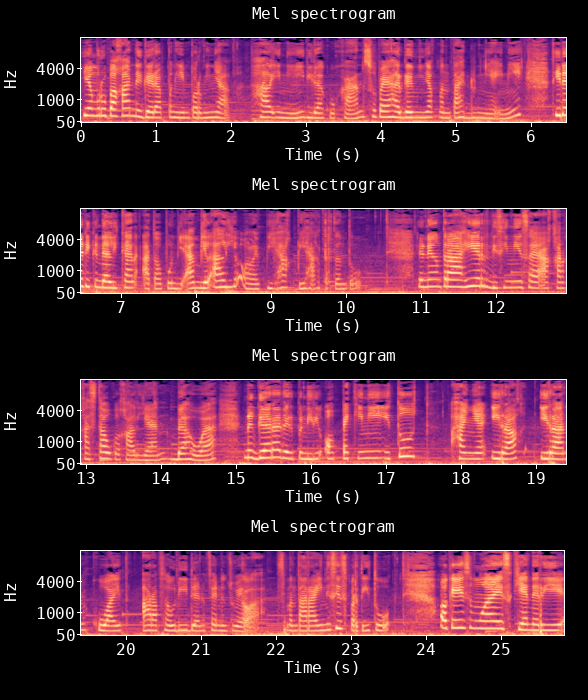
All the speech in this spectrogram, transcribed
yang merupakan negara pengimpor minyak. Hal ini dilakukan supaya harga minyak mentah dunia ini tidak dikendalikan ataupun diambil alih oleh pihak-pihak tertentu. Dan yang terakhir di sini saya akan kasih tahu ke kalian bahwa negara dari pendiri OPEC ini itu hanya Irak, Iran, Kuwait, Arab Saudi, dan Venezuela. Sementara ini sih seperti itu. Oke, semua sekian dari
